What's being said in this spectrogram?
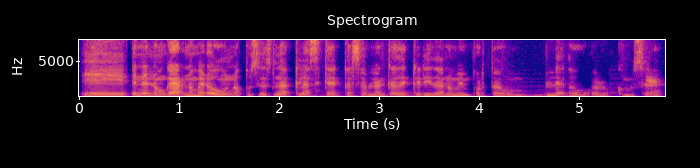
Eh, en el lugar número uno, pues es la clásica de Casablanca de querida, no me importa un bledo, o como sea.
